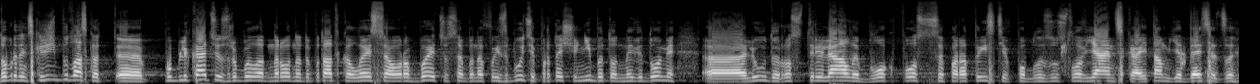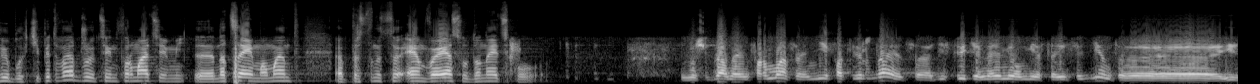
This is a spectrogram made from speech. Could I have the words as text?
Добрий день. Скажіть, будь ласка, от, е, публікацію зробила народна депутатка Леся Оробець у себе на Фейсбуці про те, що нібито невідомі е, люди розстріляли блокпост сепаратистів поблизу Слов'янська, і там є 10 загиблих. Чи підтверджує цю інформацію е, на цей момент е, представництво МВС у Донецьку? Значит, данная информация не подтверждается. Действительно имел место инцидент. Э, Из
